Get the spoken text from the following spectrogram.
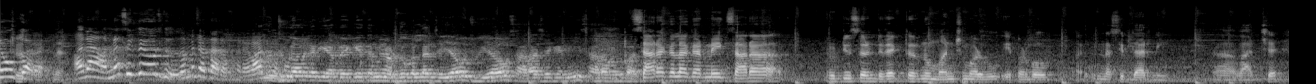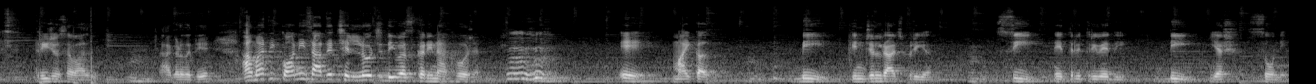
એવું કરે. અને આમને સીધું એવું થયું તમે જતા રહો ખરે વાત જુગાડ કરી આપે કે તમે અડધો કલાક જઈ આવો જોઈ આવો સારા છે કે નહીં સારા. સારા કલાકારને એક સારા પ્રોડ્યુસર ડિરેક્ટરનું મંચ મળવું એ પણ બહુ નસીબદારની વાત છે. ત્રીજો સવાલ. આગળ વધીએ. આમાંથી કોની સાથે છેલ્લો જ દિવસ કરી નાખવો છે? A Michael. B Kinjal Rajpriya. C Netri Trivedi. D Yash Soni.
